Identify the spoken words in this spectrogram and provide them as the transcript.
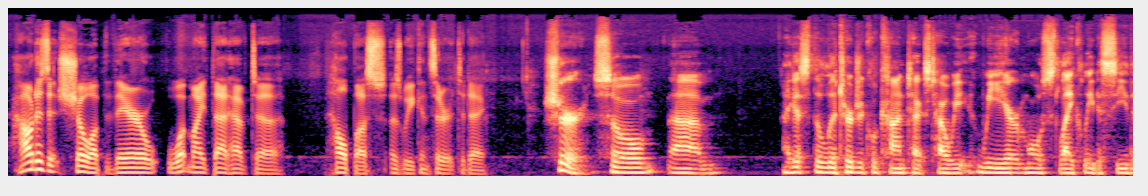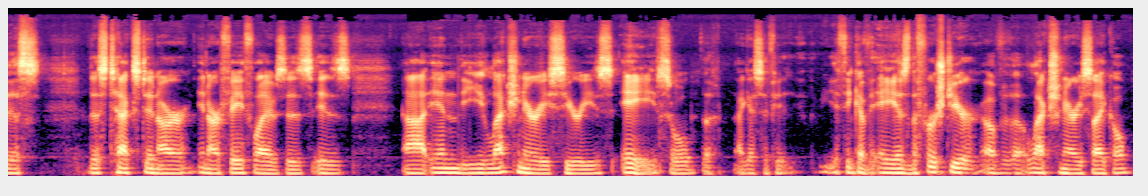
how does it show up there? What might that have to help us as we consider it today? Sure. So, um, I guess the liturgical context, how we we are most likely to see this this text in our in our faith lives is is uh, in the lectionary series A. So, the, I guess if you you think of A as the first year of the lectionary cycle,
